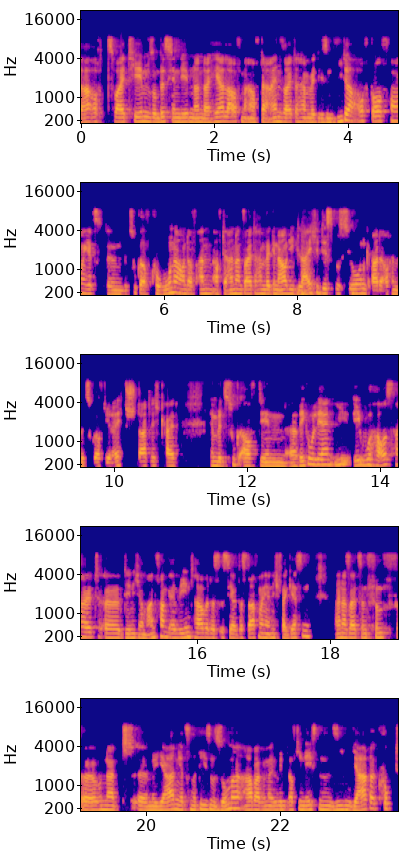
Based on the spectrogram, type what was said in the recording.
da auch zwei Themen so ein bisschen nebeneinander herlaufen. Auf der einen Seite haben wir diesen Wiederaufbaufonds jetzt in Bezug auf Corona und auf, an, auf der anderen Seite haben wir genau die gleiche Diskussion, gerade auch in Bezug auf die Rechtsstaatlichkeit, in Bezug auf den äh, regulären EU-Haushalt, äh, den ich am Anfang erwähnt habe. Das ist ja, das darf man ja nicht vergessen. Einerseits sind 500 äh, Milliarden jetzt eine Riesensumme, aber wenn man auf die nächsten sieben Jahre guckt,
